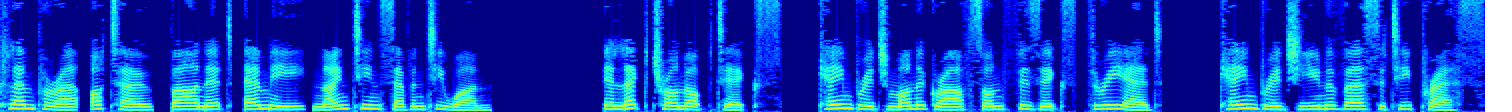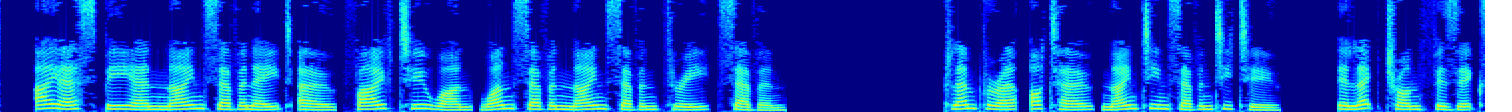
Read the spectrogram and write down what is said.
Klemperer, Otto, Barnett, M.E. 1971. Electron Optics. Cambridge Monographs on Physics 3 ed. Cambridge University Press. ISBN 978-0-521-17973-7. Klemperer, Otto 1972. Electron Physics,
